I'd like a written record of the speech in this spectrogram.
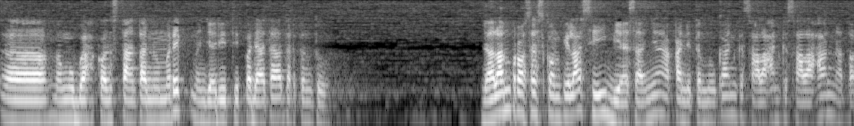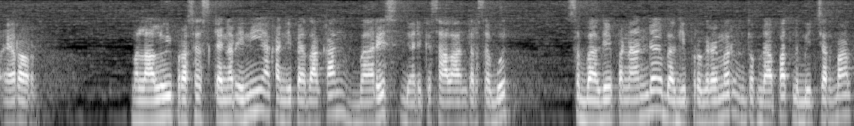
e, mengubah konstanta numerik menjadi tipe data tertentu. Dalam proses kompilasi biasanya akan ditemukan kesalahan-kesalahan atau error. Melalui proses scanner ini akan dipetakan baris dari kesalahan tersebut sebagai penanda bagi programmer untuk dapat lebih cermat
